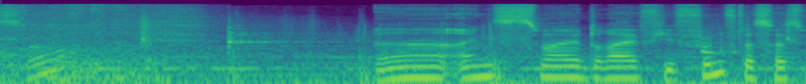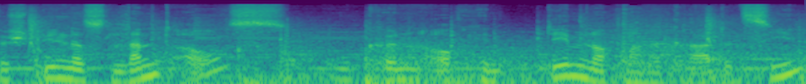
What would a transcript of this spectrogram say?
So. Äh, 1, 2, 3, 4, 5. Das heißt, wir spielen das Land aus und können auch in dem nochmal eine Karte ziehen.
